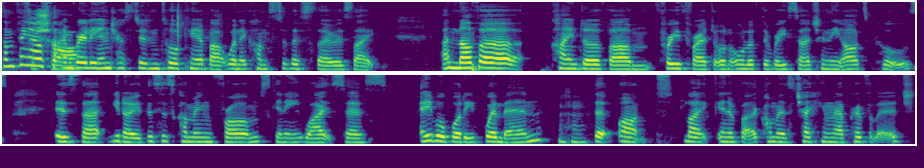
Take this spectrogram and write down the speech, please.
Something For else that I'm really interested in talking about when it comes to this, though, is like another kind of um, through thread on all of the research in the articles is that, you know, this is coming from skinny, white, cis, able bodied women that aren't, like, in inverted commas, checking their privilege.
